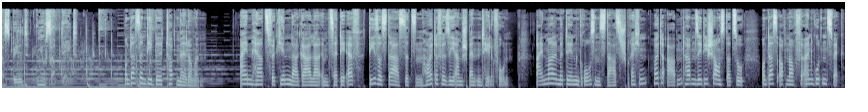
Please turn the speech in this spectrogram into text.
Das Bild News Update. Und das sind die Bild-Top-Meldungen. Ein Herz für Kinder Gala im ZDF. Diese Stars sitzen heute für Sie am Spendentelefon. Einmal mit den großen Stars sprechen. Heute Abend haben Sie die Chance dazu. Und das auch noch für einen guten Zweck.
